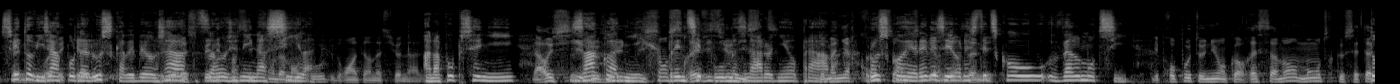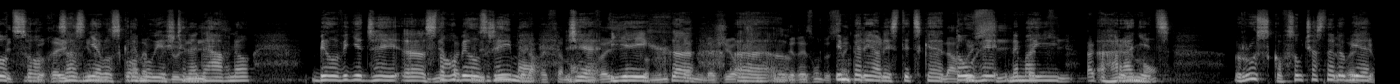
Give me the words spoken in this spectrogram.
Světový řád podle Ruska by byl řád založený na síle a na popření základních principů mezinárodního práva. Rusko je revizionistickou velmocí. To, co zaznělo z Kremlu ještě nedávno, bylo vidět, že eh, z toho bylo zřejmé, že jejich eh, imperialistické touhy nemají hranic. Rusko v současné době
